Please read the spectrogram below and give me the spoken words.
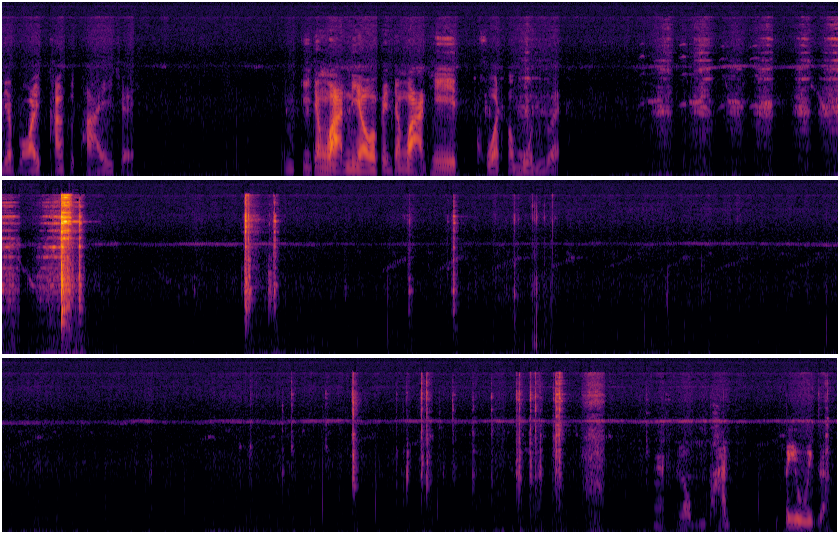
เรียบร้อยครั้งสุดท้ายเฉยที่จังหวะเหนียวเป็นจังหวะที่ วดเขาหมุนด้วย ลมพัดปิวอีกแล้ว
